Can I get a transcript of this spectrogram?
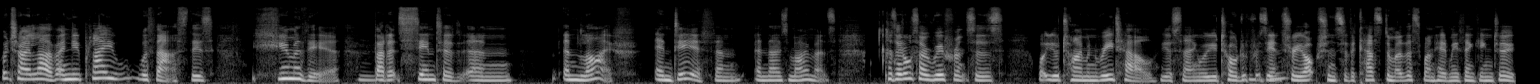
which I love. And you play with us. There's humour there, mm. but it's centred in in life and death and, and those moments. Because it also references what your time in retail, you're saying, where you're told to present three options to the customer. This one had me thinking too.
